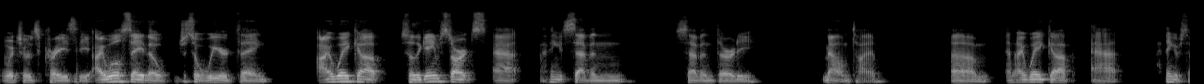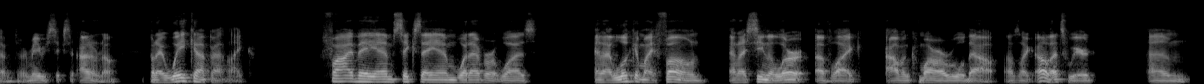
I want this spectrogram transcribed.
which was crazy i will say though just a weird thing i wake up so the game starts at i think it's 7 7 30 mountain time um and i wake up at i think it was 7 30 maybe 6 i don't know but i wake up at like 5 a.m 6 a.m whatever it was and i look at my phone and i see an alert of like alvin kamara ruled out i was like oh that's weird um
